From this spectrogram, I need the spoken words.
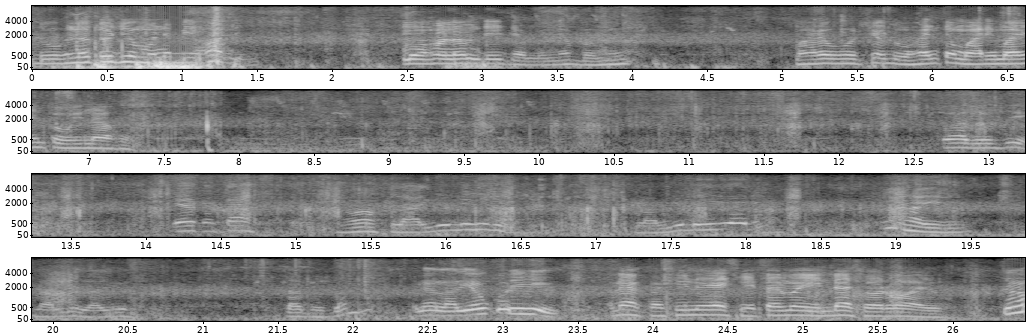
ડોહલો તો જો મને બેહવા દે. મોહાનમ દે જમીને બમ્યું. મારે વર્ષે ડોહાને તો મારી મારીને તોડી નાખું. તો આ જોજી એ કાકા હા લાલ્યો બેહી ગયો લાલ્યો બેહી ગયો શું થાય રે લાલ્યો લાલ્યો. તાર ભગવાન? એટલે લાલ્યો કરી એટલે કશીને ખેતરમાં ઈંડા સોરવા આવ્યો કેમ?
